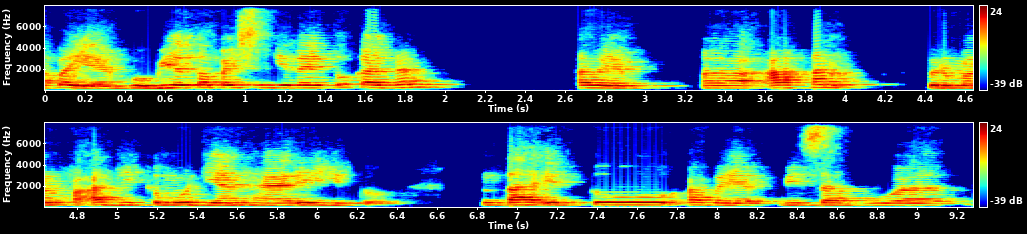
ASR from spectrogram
apa ya hobi atau passion kita itu kadang apa ya uh, akan bermanfaat di kemudian hari gitu. Entah itu apa ya bisa buat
